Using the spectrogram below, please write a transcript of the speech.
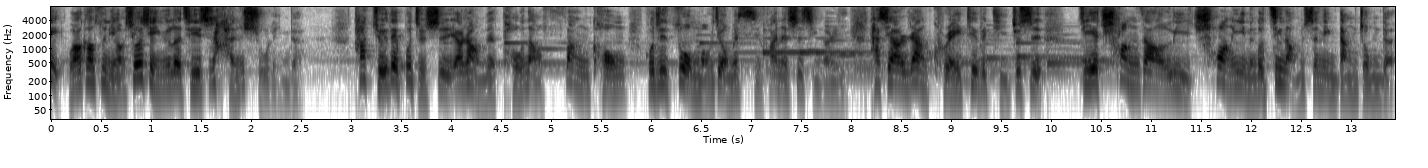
以我要告诉你哦，休闲娱乐其实是很属灵的，它绝对不只是要让我们的头脑放空，或是做某件我们喜欢的事情而已，它是要让 creativity 就是这些创造力、创意能够进到我们生命当中的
